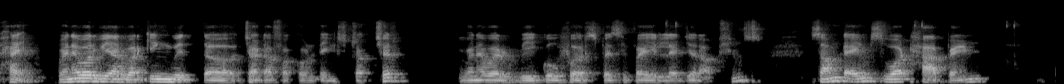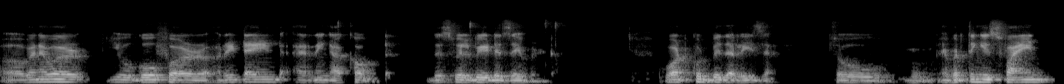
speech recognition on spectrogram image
Hi. Whenever we are working with the chart of accounting structure, whenever we go for specify ledger options, sometimes what happened, uh, whenever you go for retained earning account, this will be disabled. What could be the reason? So everything is fine.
